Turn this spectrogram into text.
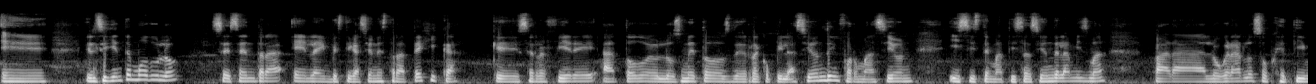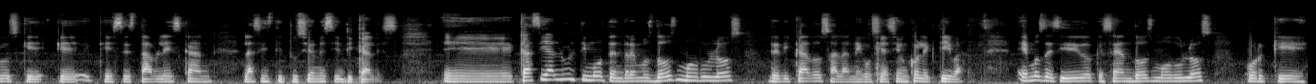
Eh, el siguiente módulo se centra en la investigación estratégica, que se refiere a todos los métodos de recopilación de información y sistematización de la misma para lograr los objetivos que, se establezcan las instituciones sindicales. Eh, casi al último tendremos dos módulos dedicados a la negociación colectiva. Hemos decidido que sean dos módulos porque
